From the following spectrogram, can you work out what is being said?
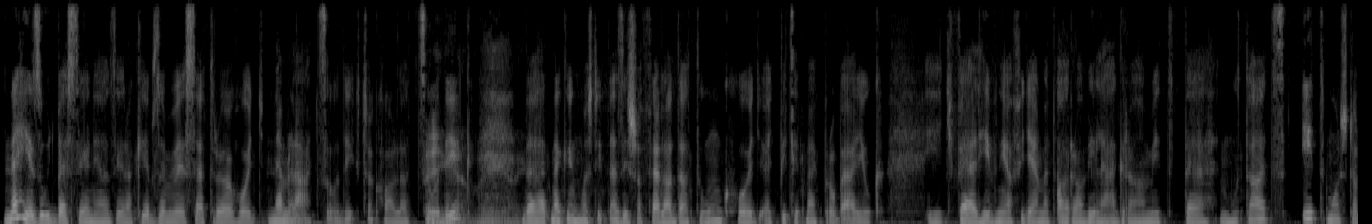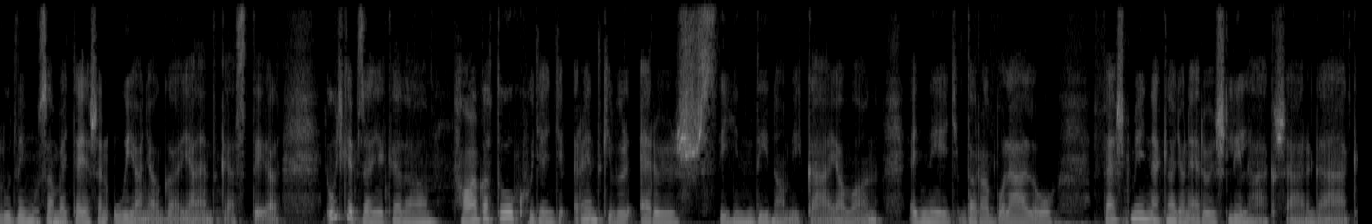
Nehéz úgy beszélni azért a képzőművészetről, hogy nem látszódik, csak hallatszódik. Igen, igen, de hát nekünk most itt ez is a feladatunk, hogy egy picit megpróbáljuk így felhívni a figyelmet arra a világra, amit te mutatsz. Itt most a Ludwig Múzeumban egy teljesen új anyaggal jelentkeztél. Úgy képzeljék el a hallgatók, hogy egy rendkívül erős szín dinamikája van. Egy négy darabból álló festménynek nagyon erős lilák, sárgák,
